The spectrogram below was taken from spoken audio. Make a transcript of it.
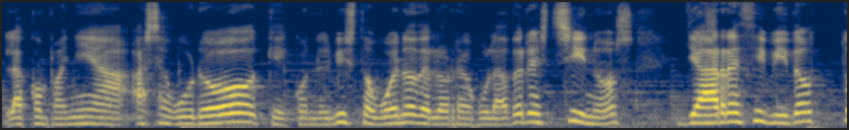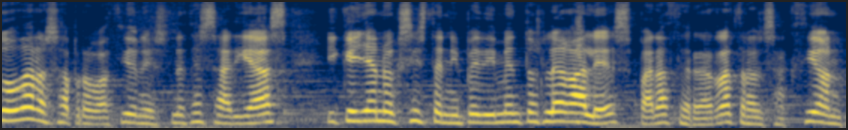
la compañía aseguró que con el visto bueno de los reguladores chinos ya ha recibido todas las aprobaciones necesarias y que ya no existen impedimentos legales para cerrar la transacción,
